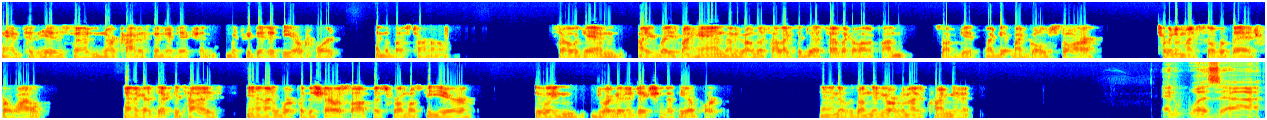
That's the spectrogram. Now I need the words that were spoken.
and to his uh, narcotics interdiction, which we did at the airport and the bus terminal. So again, I raise my hand and I go, "This I like to do. It sounds like a lot of fun." So I get I get my gold star, turn in my silver badge for a while, and I got deputized and I worked for the sheriff's office for almost a year, doing drug interdiction at the airport, and it was under the organized crime unit. And was uh,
